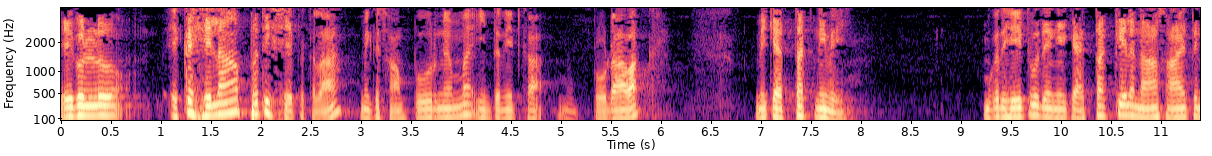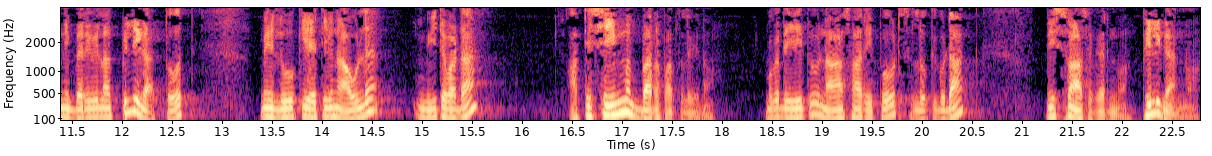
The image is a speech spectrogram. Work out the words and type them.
ඒගොල්ලෝ එක හෙලා ප්‍රතික්ෂේප කළා මේක සම්පූර්ණයෙන්ම ඉන්ටර්නෙට් ප්‍රෝඩාවක් මේක ඇත්තක් නෙවෙයි. මොකද හේතුව දැන් ඒක ඇත්තක් කියලා නාස ආයතනෙ බැරි වෙලත් පිළිගත්තොත් මේ ලෝකයේ ඇති වෙන අවුල මීට වඩා අතිශයින්ම බරපතල වෙනවා. මොකද හේතුව නාසා රිපෝට්ස් ලෝකෙ ගොඩාක් විශ්වාස කරනවා, පිළිගන්නවා.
